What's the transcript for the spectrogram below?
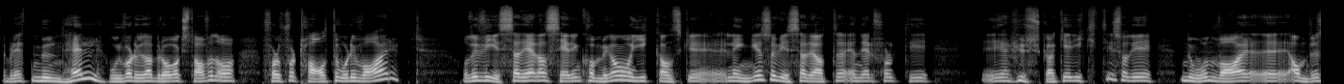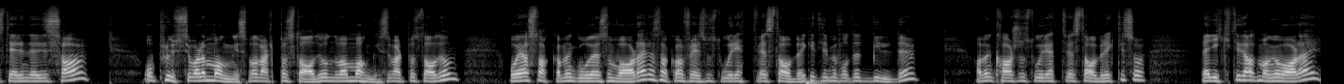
Det ble et munnhell. 'Hvor var du da Brå brakk staven?' Og folk fortalte hvor de var. Og det viste seg det, da serien kom i gang og gikk ganske lenge, så viste seg det at en del folk de de huska ikke riktig, så de, noen var eh, andre steder enn det de sa. Og plutselig var det mange som hadde vært på stadion. Det var mange som hadde vært på stadion. Og jeg snakka med en god del som var der. Jeg snakka med flere som sto rett ved stavbrekket. Til og med fått et bilde av en kar som sto rett ved stavbrekket. Så det er riktig at mange var der.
